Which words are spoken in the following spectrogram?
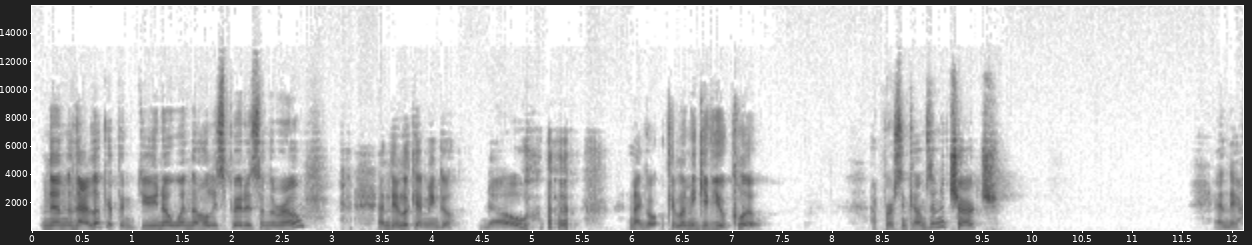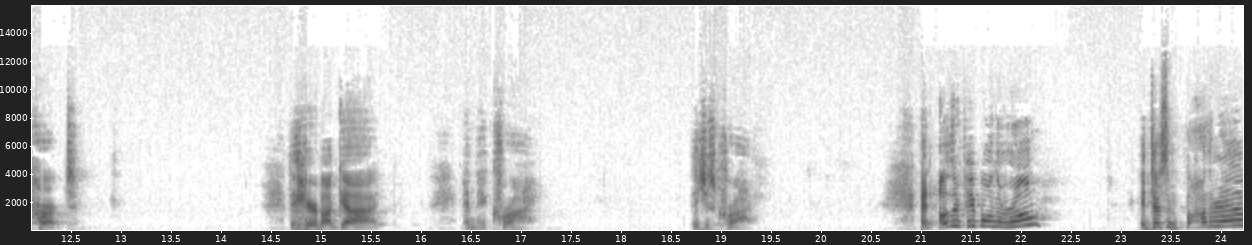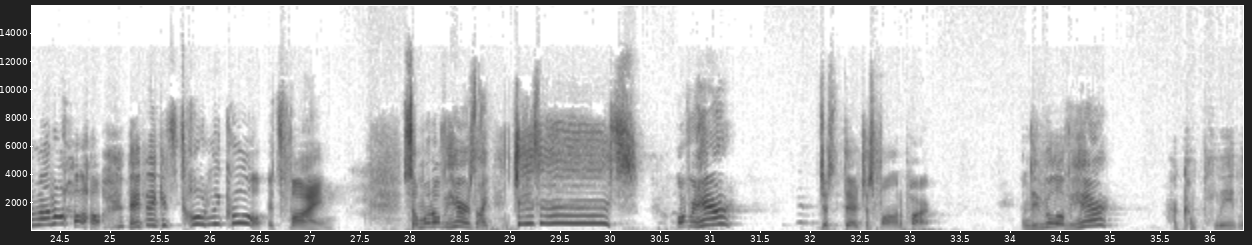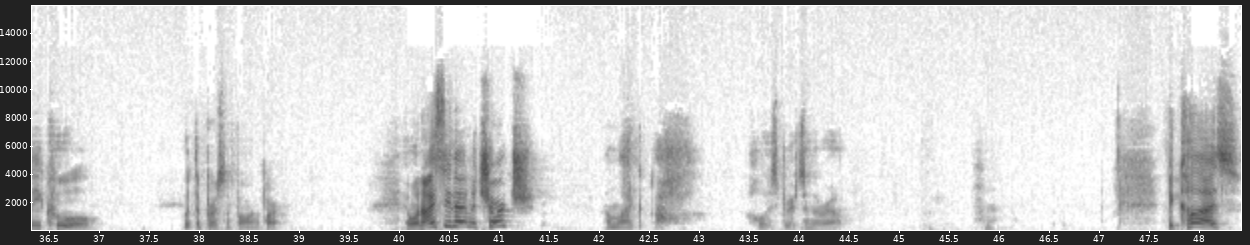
and then I look at them, do you know when the Holy Spirit is in the room? And they look at me and go, no. and I go, okay, let me give you a clue. A person comes into church, and they hurt. They hear about God and they cry. They just cry. And other people in the room, it doesn't bother them at all. They think it's totally cool. It's fine. Someone over here is like, Jesus! Over here, just they're just falling apart. And the people over here are completely cool with the person falling apart. And when I see that in a church, I'm like, oh, Holy Spirit's in the room. Because,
